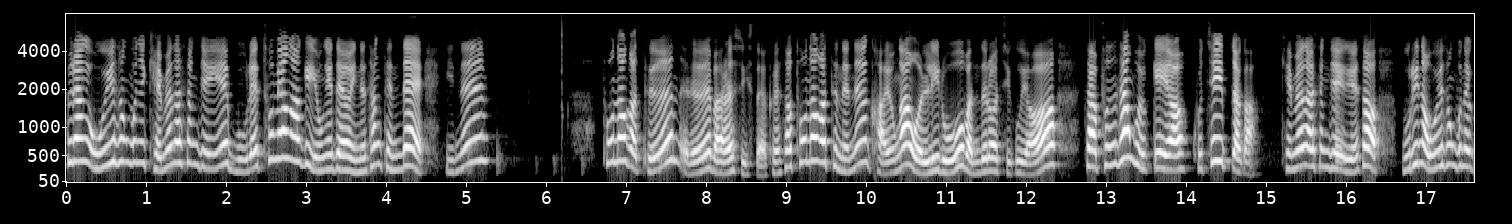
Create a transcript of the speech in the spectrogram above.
소량의 오일 성분이 계면 활성제에 의해 물에 투명하게 용해되어 있는 상태인데 이는 토너 같은 애를 말할 수 있어요. 그래서 토너 같은 애는 가용화 원리로 만들어지고요. 자, 분상 볼게요. 고체 입자가 계면 활성제에 의해서 물이나 오일 성분의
